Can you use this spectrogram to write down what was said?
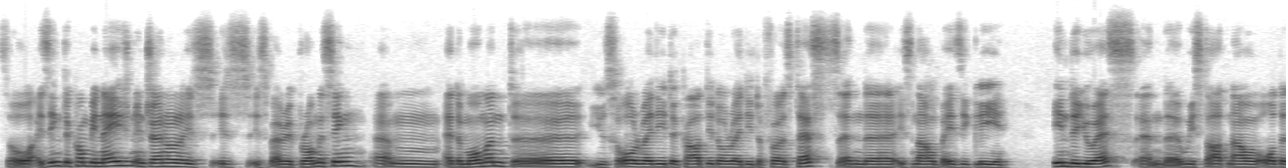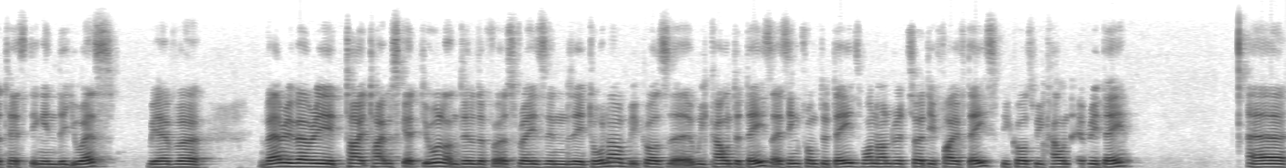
So I think the combination in general is very promising. Um, at the moment, uh, you saw already the car did already the first tests and is now basically in the US, and we start now all the testing in the US we have a very very tight time schedule until the first race in Daytona because uh, we count the days. I think from today it's 135 days because we count every day. Uh,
